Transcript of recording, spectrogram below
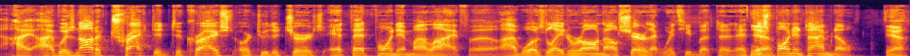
I, I, was not attracted to Christ or to the church at that point in my life. Uh, I was later on. I'll share that with you, but uh, at yeah. this point in time, no. Yeah.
